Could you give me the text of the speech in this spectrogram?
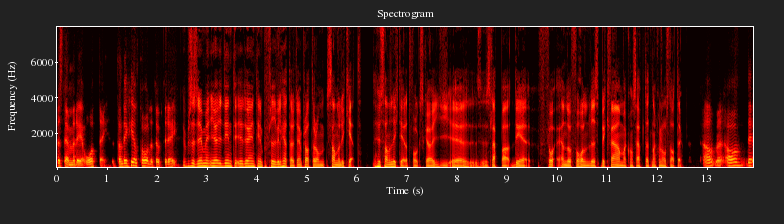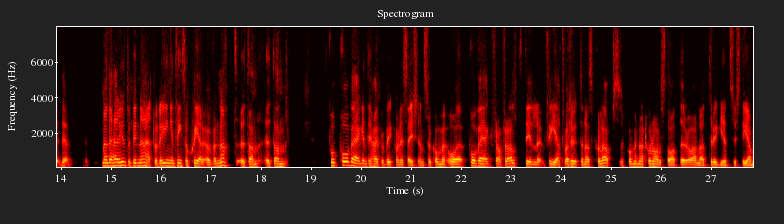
bestämmer det åt dig, utan det är helt och hållet upp till dig. Ja, precis. Jag, men, jag, är inte, jag är inte inne på frivillighet där, utan jag pratar om sannolikhet. Hur sannolikt är det att folk ska eh, släppa det för, ändå förhållandevis bekväma konceptet nationalstater? Ja, men, ja det, det, men det här är ju inte binärt och det är ingenting som sker över natt utan, utan på, på vägen till hyperbitcoinization så kommer, och på väg framförallt till fiat-valutornas kollaps så kommer nationalstater och alla trygghetssystem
